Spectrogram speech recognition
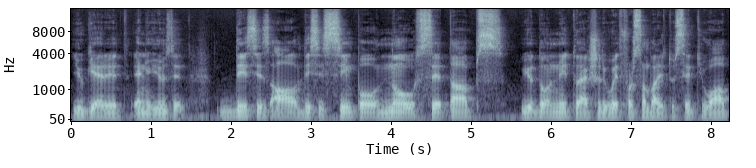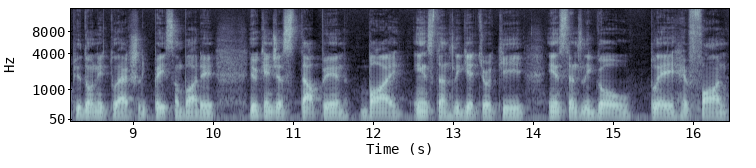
you get it, and you use it. This is all. This is simple. No setups you don't need to actually wait for somebody to set you up. You don't need to actually pay somebody. You can just tap in buy instantly get your key instantly go play have fun.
